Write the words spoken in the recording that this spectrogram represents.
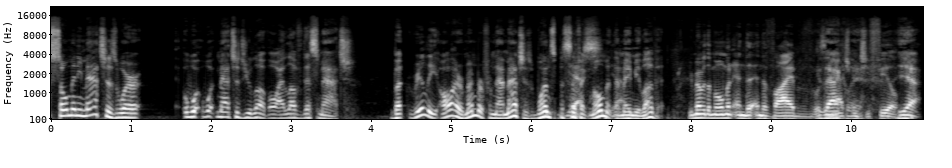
so many matches where. What, what match did you love? Oh, I love this match. But really, all I remember from that match is one specific Yes, moment yeah. that made me love it. You remember the moment and the and the vibe of what the match Exactly. makes you feel. Yeah.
